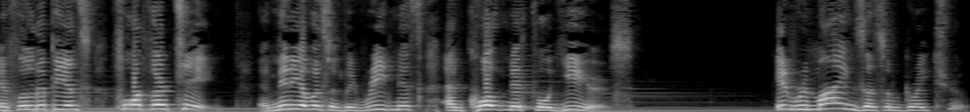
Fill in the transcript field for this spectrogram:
In Philippians 4:13, and many of us have been reading this and quoting it for years. It reminds us of great truth.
